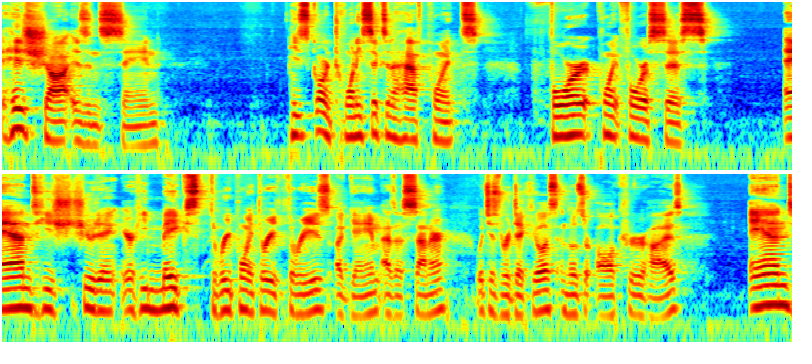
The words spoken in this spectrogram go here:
his shot is insane. He's scoring 26 and a half points, 4.4 assists, and he's shooting or he makes 3.3 threes a game as a center, which is ridiculous and those are all career highs. And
